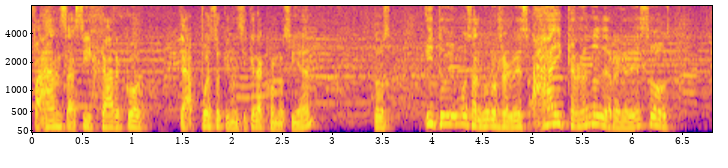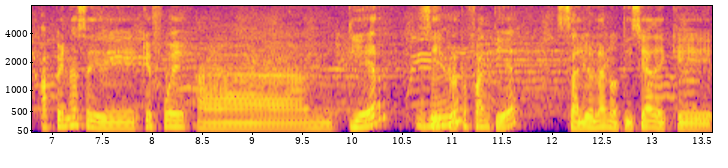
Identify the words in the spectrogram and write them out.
fans así hardcore, te apuesto que ni siquiera conocían. Entonces, y tuvimos algunos regresos. Ay, que hablando de regresos. Apenas, eh, ¿qué fue? Antier, sí, Ujú. creo que fue Antier, salió la noticia de que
